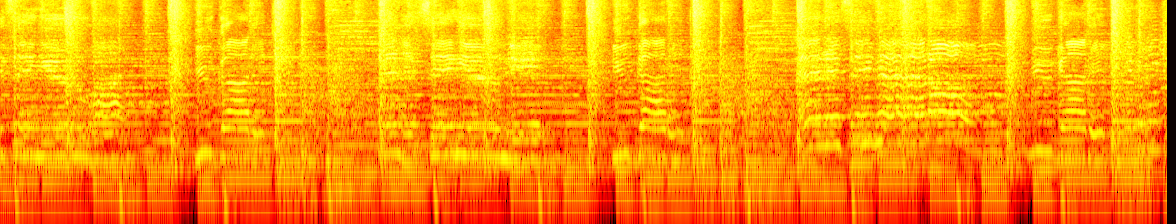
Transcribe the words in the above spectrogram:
Anything you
